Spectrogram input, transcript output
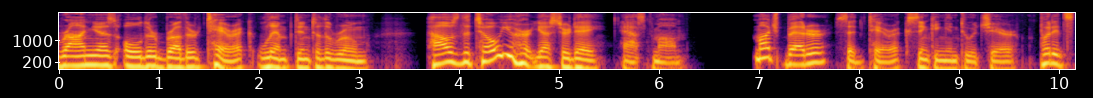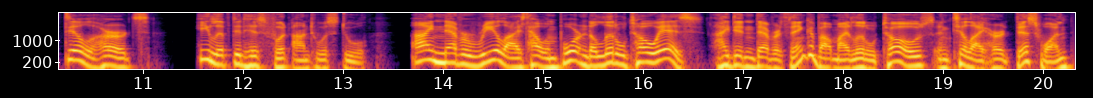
Rania's older brother, Tarek, limped into the room. How's the toe you hurt yesterday? asked Mom. Much better, said Tarek, sinking into a chair, but it still hurts. He lifted his foot onto a stool. I never realized how important a little toe is. I didn't ever think about my little toes until I hurt this one.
